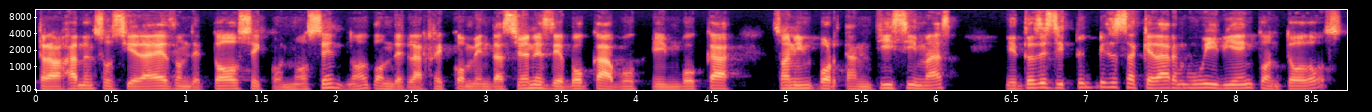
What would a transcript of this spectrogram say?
trabajando en sociedades donde todos se conocen, ¿no? Donde las recomendaciones de boca a boca, en boca son importantísimas. Y entonces, si tú empiezas a quedar muy bien con todos,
